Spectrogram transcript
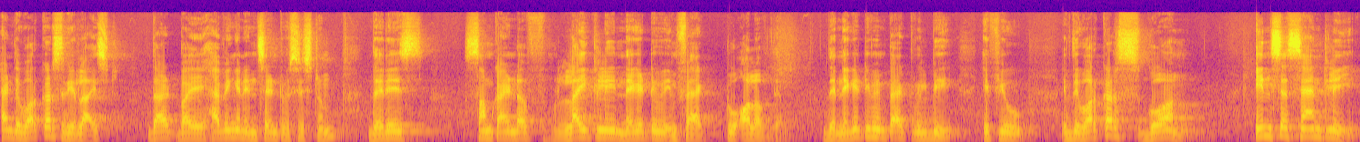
and the workers realized that by having an incentive system, there is some kind of likely negative impact to all of them. The negative impact will be if you if the workers go on incessantly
